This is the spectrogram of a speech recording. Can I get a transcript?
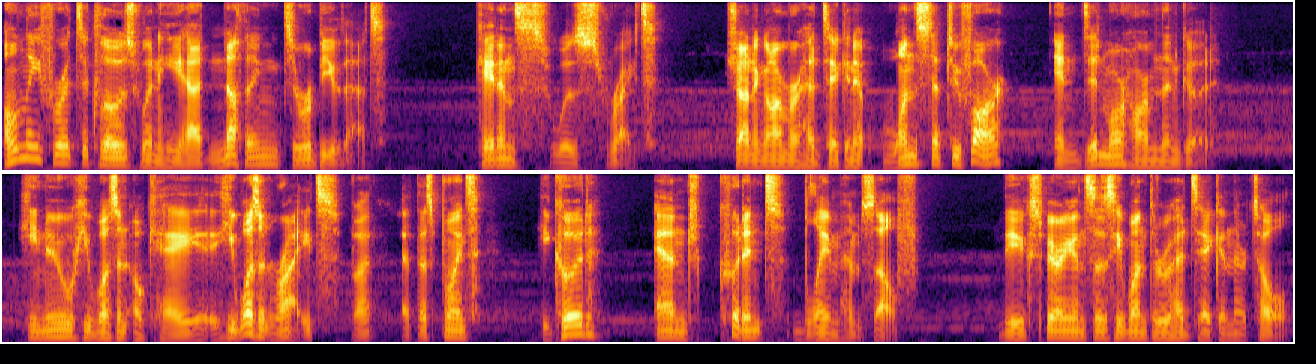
only for it to close when he had nothing to review that. Cadence was right. Shining Armor had taken it one step too far and did more harm than good. He knew he wasn't okay, he wasn't right, but at this point, he could and couldn't blame himself. The experiences he went through had taken their toll.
